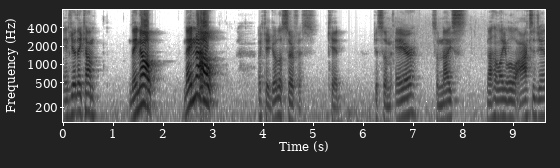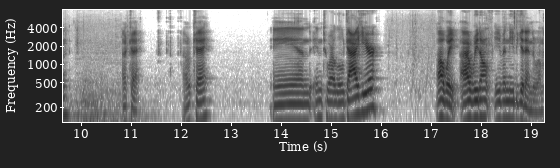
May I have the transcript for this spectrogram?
And here they come. They know. They know. Okay, go to the surface, kid. Get some air. Some nice, nothing like a little oxygen. Okay. Okay. And into our little guy here. Oh, wait. Uh, we don't even need to get into him.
